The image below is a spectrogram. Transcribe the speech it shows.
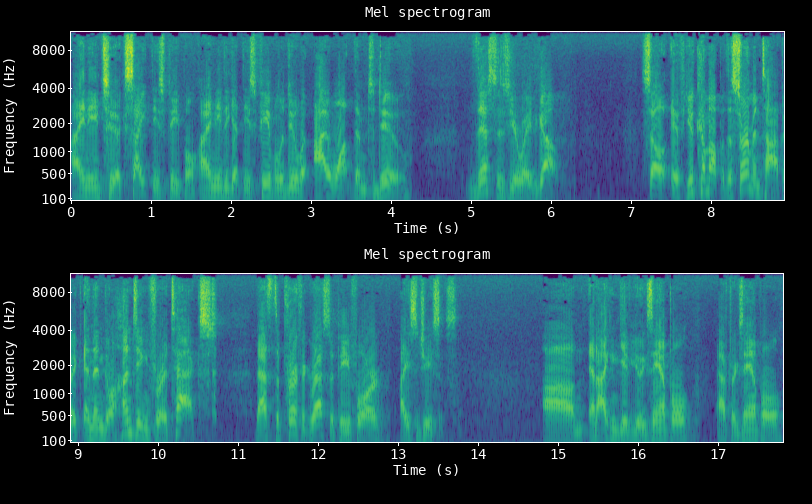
I need to excite these people, I need to get these people to do what I want them to do, this is your way to go. So if you come up with a sermon topic and then go hunting for a text, that's the perfect recipe for eisegesis. Um, and I can give you example after example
